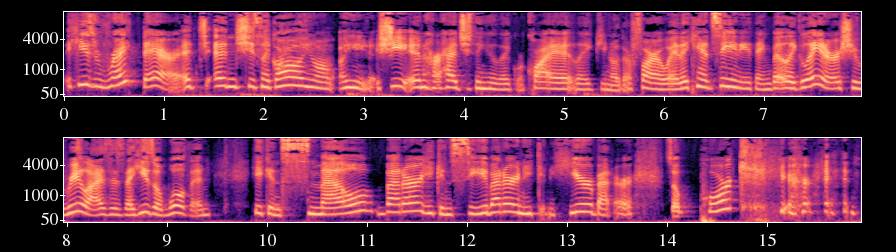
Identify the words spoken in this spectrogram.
He's right there. And, and she's like, oh, you know, you know, she in her head, she's thinking like, we're quiet. Like, you know, they're far away. They can't see anything. But like later she realizes that he's a wolven. He can smell better. He can see better and he can hear better. So poor Kieran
